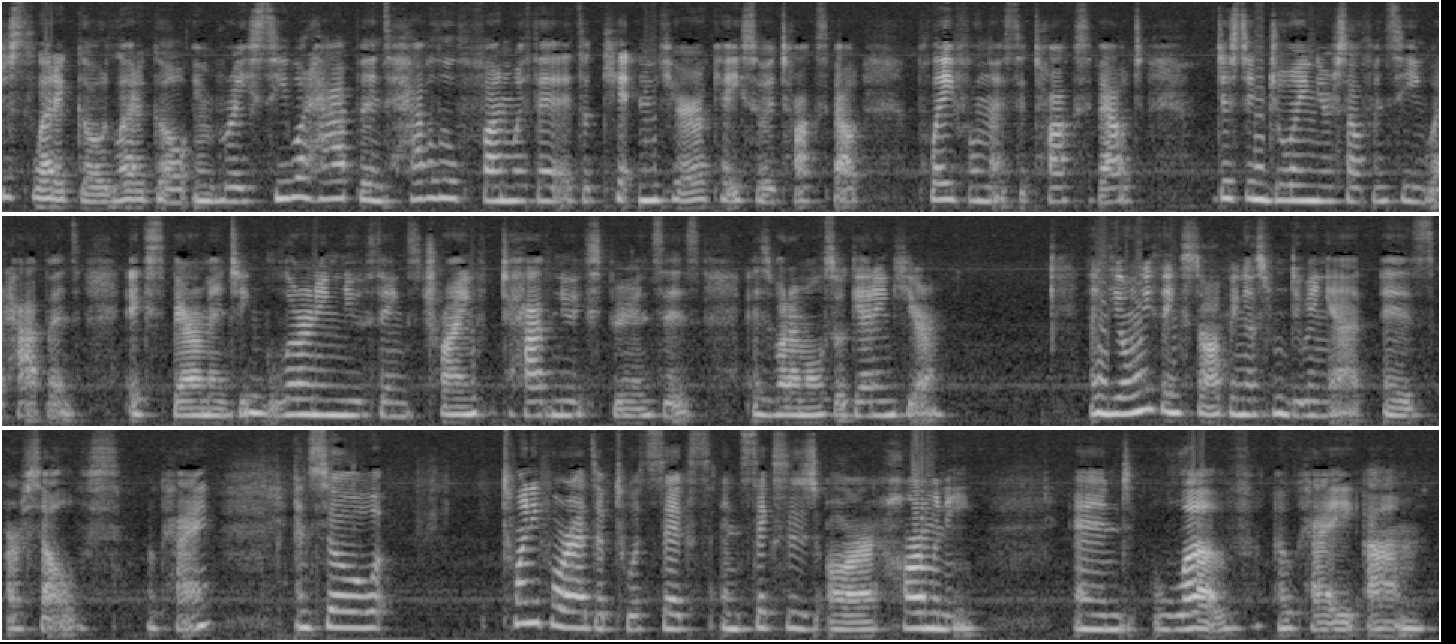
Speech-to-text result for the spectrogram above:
just let it go, let it go, embrace, see what happens, have a little fun with it. It's a kitten here, okay? So it talks about playfulness, it talks about just enjoying yourself and seeing what happens, experimenting, learning new things, trying to have new experiences is what I'm also getting here. And the only thing stopping us from doing it is ourselves, okay? And so 24 adds up to a 6, and 6s are harmony and love, okay? Um,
